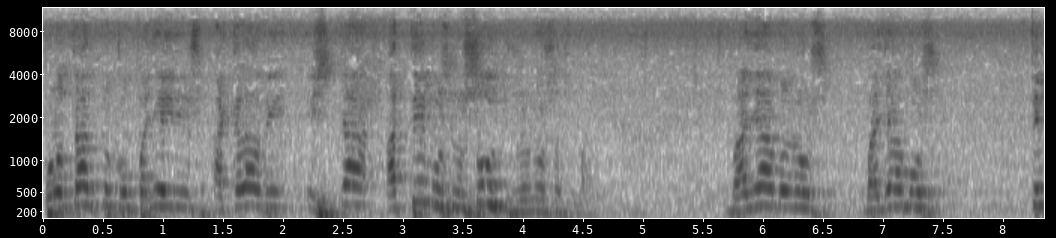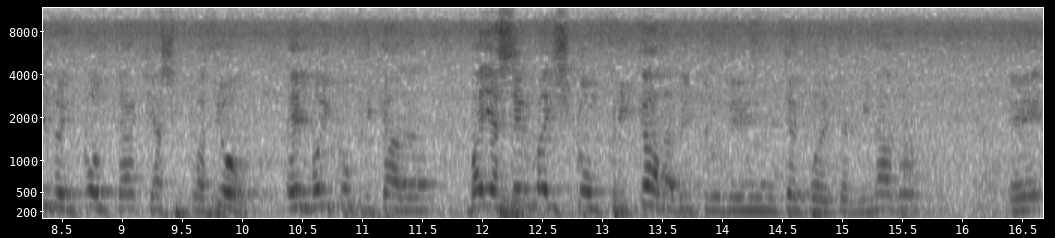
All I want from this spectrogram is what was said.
Por lo tanto, compañeiros, a clave está, a temos nosotros as nosas mãos vayámonos, vayamos tendo en conta que a situación é moi complicada, vai a ser máis complicada dentro de un tempo determinado e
